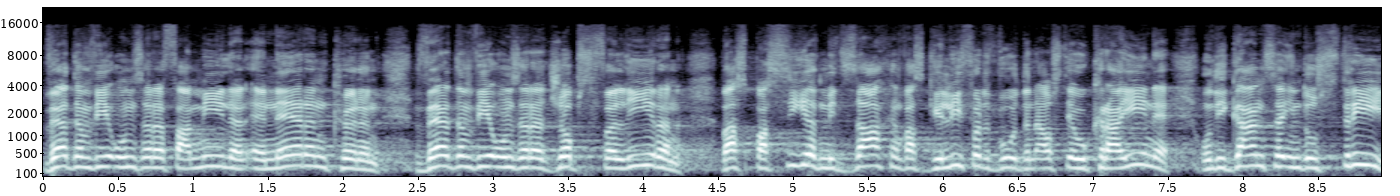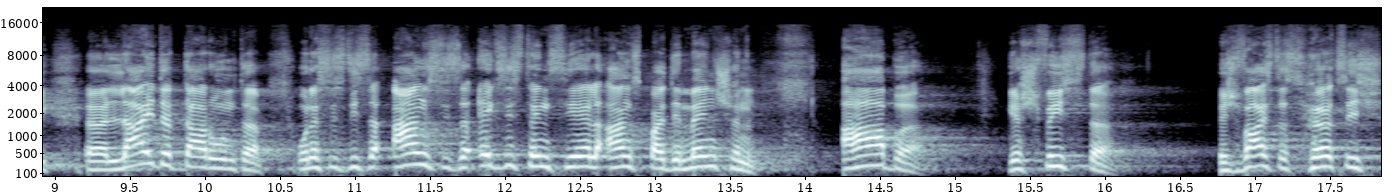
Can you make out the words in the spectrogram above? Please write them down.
Werden wir unsere Familien ernähren können? Werden wir unsere Jobs verlieren? Was passiert mit Sachen, was geliefert wurden aus der Ukraine? Und die ganze Industrie äh, leidet darunter. Und es ist diese Angst, diese existenzielle Angst bei den Menschen. Aber, Geschwister, ich weiß, das hört sich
